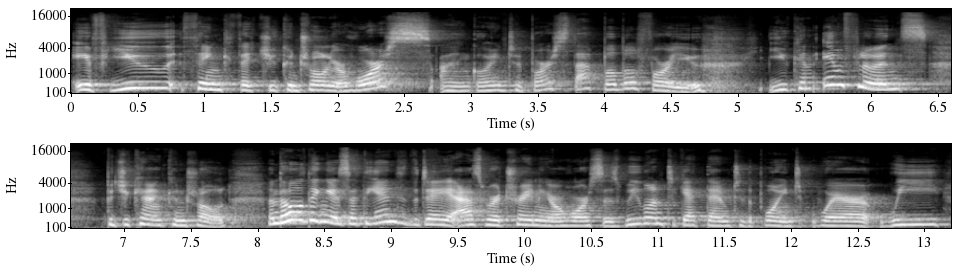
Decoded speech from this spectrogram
if you think that you control your horse, I'm going to burst that bubble for you. You can influence, but you can't control. And the whole thing is, at the end of the day, as we're training our horses, we want to get them to the point where we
